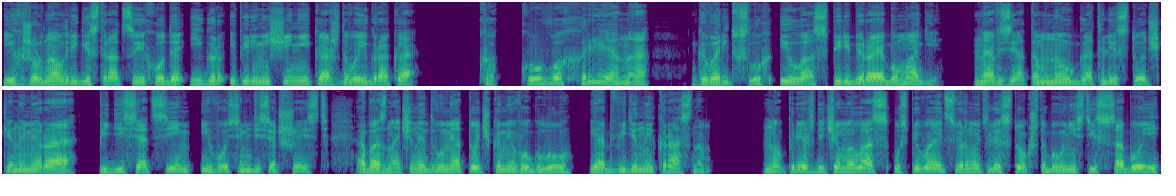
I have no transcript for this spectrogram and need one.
их журнал регистрации хода игр и перемещений каждого игрока. «Какого хрена?» — говорит вслух Илас, перебирая бумаги. На взятом наугад листочке номера 57 и 86 обозначены двумя точками в углу и обведены красным. Но прежде чем Элас успевает свернуть листок, чтобы унести с собой,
